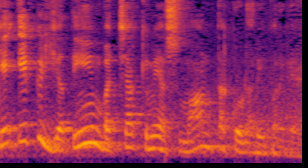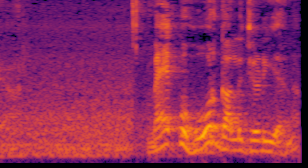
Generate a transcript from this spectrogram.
ਕਿ ਇੱਕ ਯਤੀਮ ਬੱਚਾ ਕਿਵੇਂ ਅਸਮਾਨ ਤੱਕ ਉਡਾਰੀ ਪਰ ਗਿਆ ਯਾਰ। ਮੈਂ ਇੱਕ ਹੋਰ ਗੱਲ ਜਿਹੜੀ ਹੈ ਨਾ,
